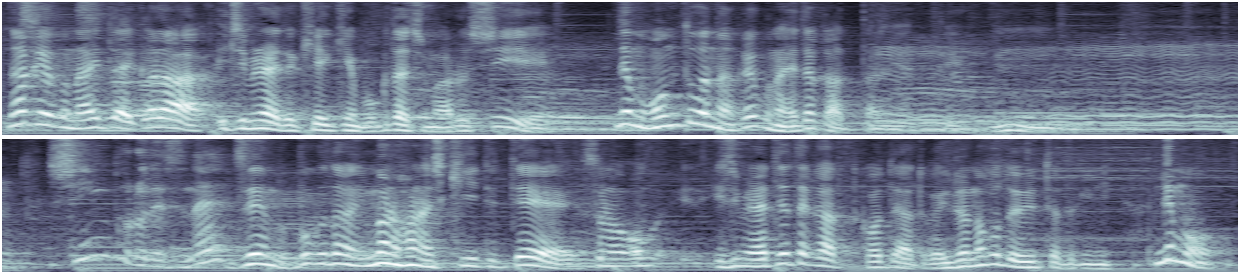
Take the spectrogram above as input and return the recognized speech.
仲良くなりたいからいじめられた経験僕たちもあるしでも本当は仲良くなりたかったんやっていう、うん。シンプルですね。全部。僕だから今の話聞いててそのおいじめられてたかことやとかいろんなことを言った時にでも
